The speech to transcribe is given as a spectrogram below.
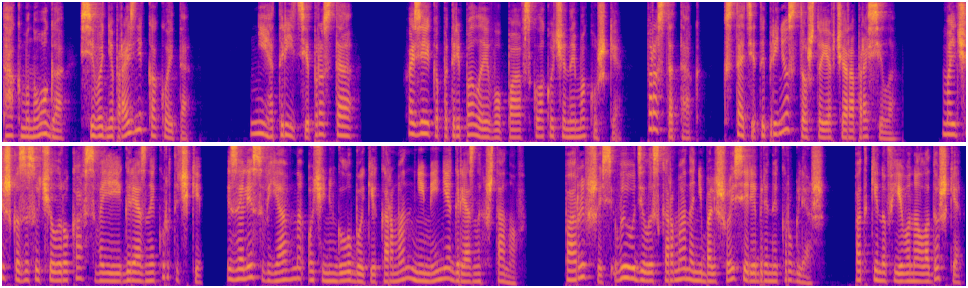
Так много! Сегодня праздник какой-то?» «Нет, Рити, просто...» Хозяйка потрепала его по всклокоченной макушке. «Просто так. Кстати, ты принес то, что я вчера просила?» Мальчишка засучил рукав своей грязной курточки и залез в явно очень глубокий карман не менее грязных штанов. Порывшись, выудил из кармана небольшой серебряный кругляш. Подкинув его на ладошке,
